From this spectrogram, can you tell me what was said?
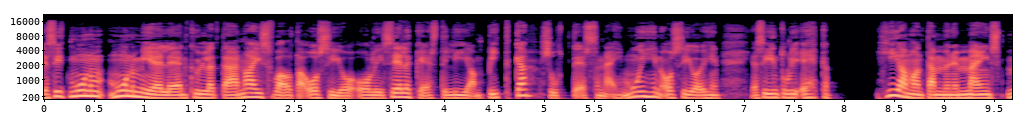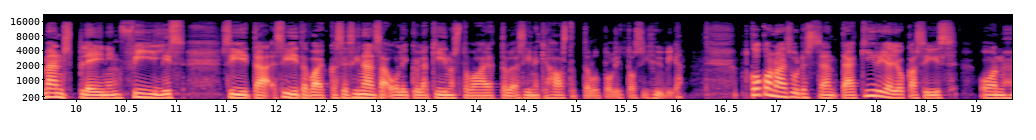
Ja sitten mun, mun mieleen kyllä tämä naisvalta-osio oli selkeästi liian pitkä suhteessa näihin muihin osioihin. Ja siinä tuli ehkä hieman tämmöinen mansplaining fiilis siitä, siitä, vaikka se sinänsä oli kyllä kiinnostava ajattelu ja siinäkin haastattelut oli tosi hyviä. Mut kokonaisuudessaan tämä kirja, joka siis on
